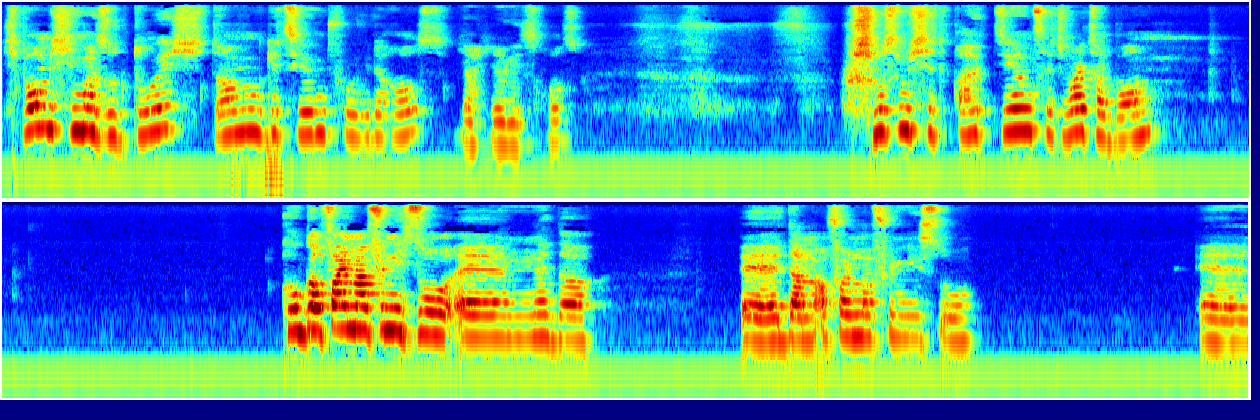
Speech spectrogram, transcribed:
Ich baue mich immer so durch, dann geht's hier irgendwo wieder raus. Ja, hier geht's raus. Ich muss mich jetzt halt die ganze Zeit weiterbauen. Guck, auf einmal finde ich so, äh, Nether. Äh, dann auf einmal finde ich so, äh,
